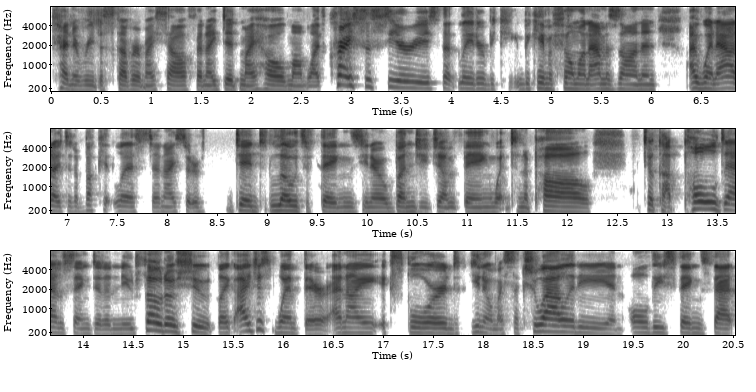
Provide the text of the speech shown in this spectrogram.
kind of rediscover myself and i did my whole mom life crisis series that later became, became a film on amazon and i went out i did a bucket list and i sort of did loads of things you know bungee jumping went to nepal took up pole dancing, did a nude photo shoot. Like I just went there and I explored, you know, my sexuality and all these things that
